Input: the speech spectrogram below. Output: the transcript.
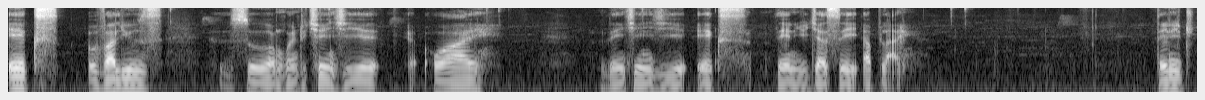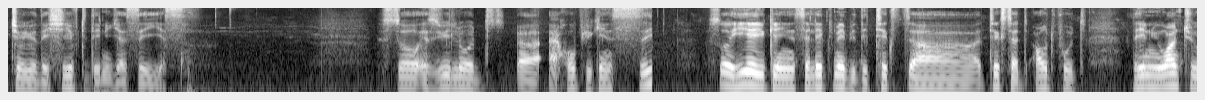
x values. So I'm going to change here y then change here x then you just say apply. Then it tell you the shift then you just say yes. So as you load uh, I hope you can see so here you can select maybe the text uh, textured output. Then you want to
